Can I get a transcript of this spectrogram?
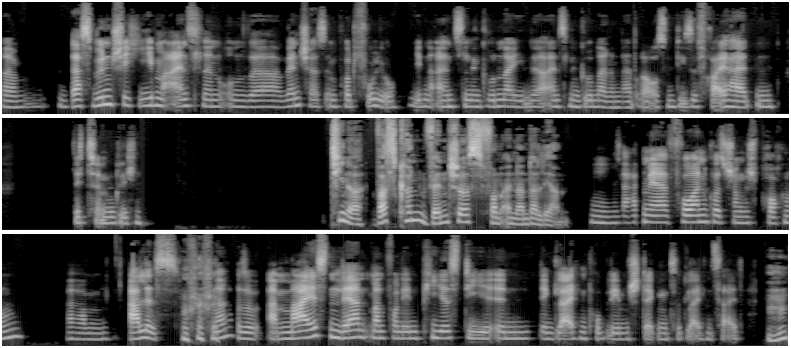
ähm, das wünsche ich jedem einzelnen unserer Ventures im Portfolio, jeden einzelnen Gründer, jeder einzelnen Gründerin da draußen, diese Freiheiten sich zu ermöglichen. Tina, was können Ventures voneinander lernen? Hm, Da hatten wir ja vorhin kurz schon gesprochen. Ähm, alles. ne? Also am meisten lernt man von den Peers, die in den gleichen Problemen stecken zur gleichen Zeit. Mhm.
